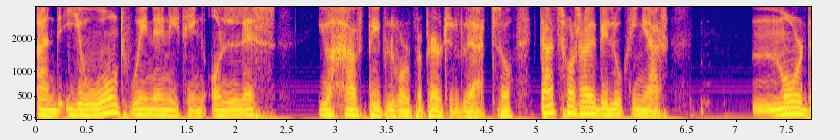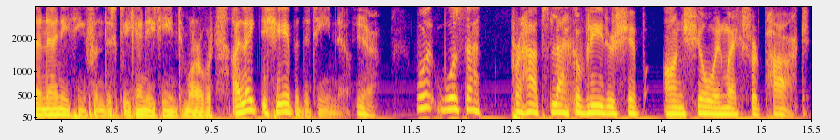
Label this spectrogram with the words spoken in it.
And you won't win anything unless you have people who are prepared to do that. So that's what I'll be looking at more than anything from this Kilkenny team tomorrow. But I like the shape of the team now. Yeah. Was that perhaps lack of leadership on show in Wexford Park?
